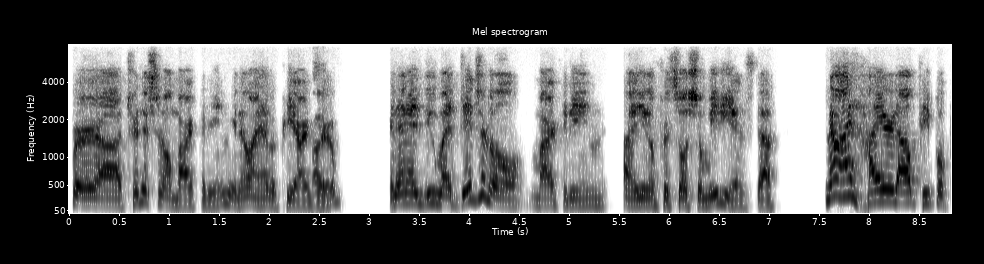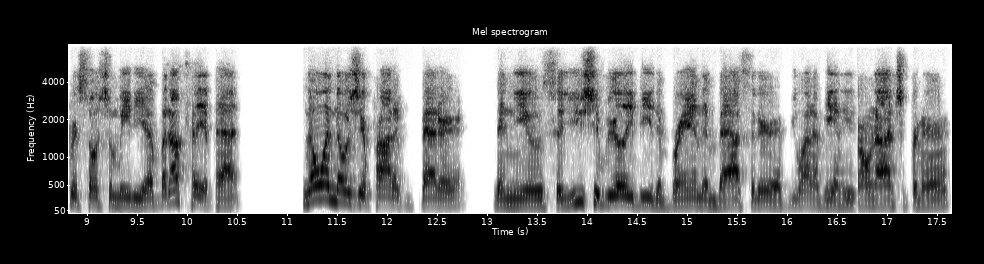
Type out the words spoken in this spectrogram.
for uh, traditional marketing. You know, I have a PR group, and then I do my digital marketing. Uh, you know, for social media and stuff. No, I hired out people for social media, but I'll tell you, Pat, no one knows your product better than you. So you should really be the brand ambassador if you want to be your own entrepreneur.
